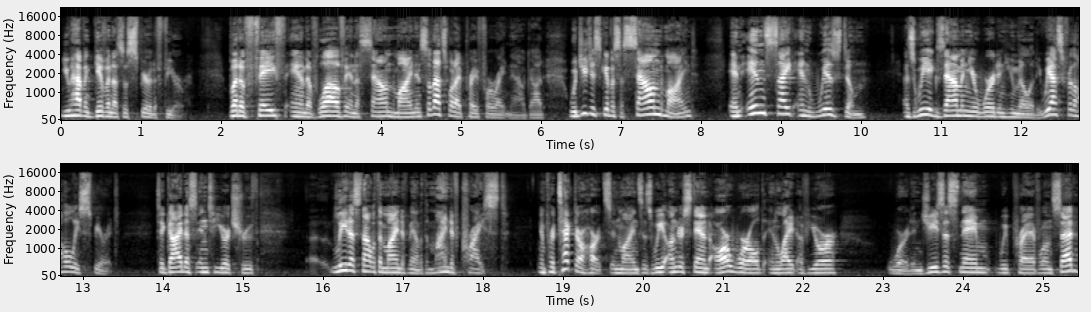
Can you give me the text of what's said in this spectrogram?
you haven't given us a spirit of fear, but of faith and of love and a sound mind. And so that's what I pray for right now, God. Would you just give us a sound mind and insight and wisdom as we examine your word in humility? We ask for the Holy Spirit to guide us into your truth. Uh, lead us not with the mind of man, but the mind of Christ and protect our hearts and minds as we understand our world in light of your word. In Jesus' name we pray. Everyone said?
